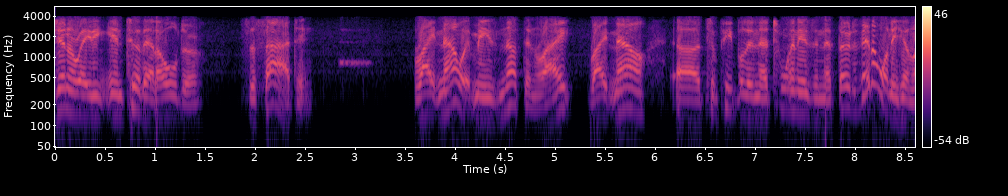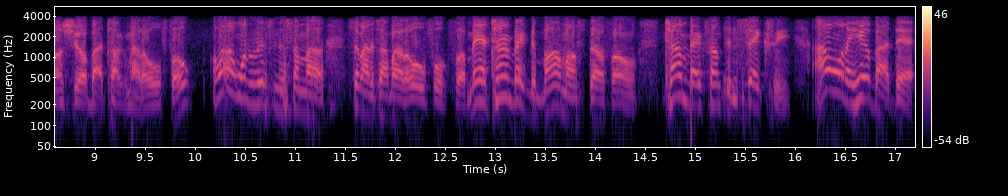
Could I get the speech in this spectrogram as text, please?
generating into that older society. Right now it means nothing, right? Right now, uh, to people in their 20s and their 30s, they don't want to hear no show about talking about old folk. Oh, I want to listen to somebody somebody talk about old folk for. Man, turn back the bomber stuff on. Turn back something sexy. I don't want to hear about that.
